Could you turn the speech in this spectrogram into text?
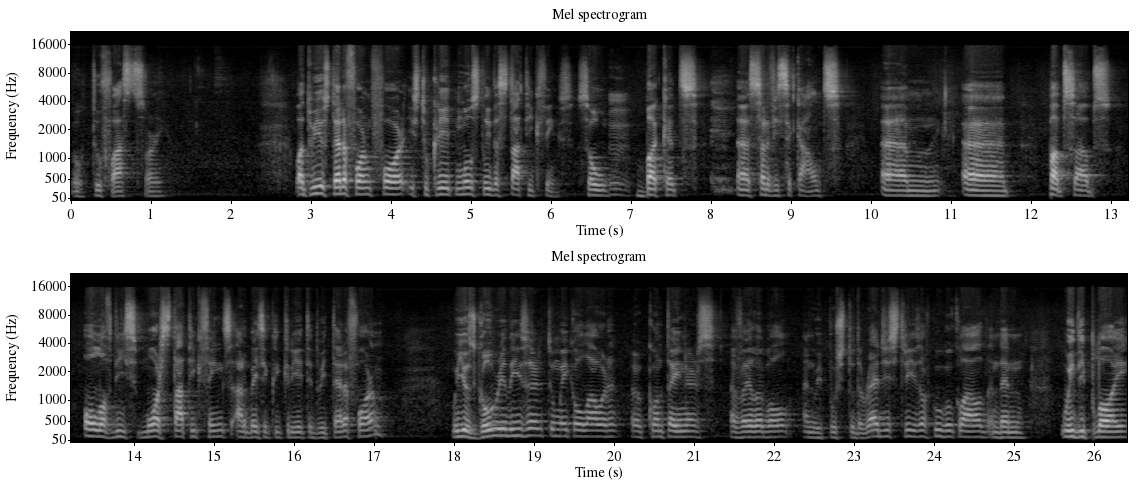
Oh, too fast, sorry. What we use Terraform for is to create mostly the static things. So buckets, uh, service accounts, um, uh, pub subs, all of these more static things are basically created with Terraform. We use GoReleaser to make all our uh, containers available, and we push to the registries of Google Cloud, and then we deploy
